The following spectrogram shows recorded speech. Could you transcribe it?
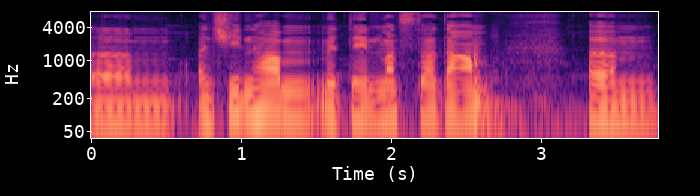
ähm, entschieden haben, mit den Mazda Damen ähm,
